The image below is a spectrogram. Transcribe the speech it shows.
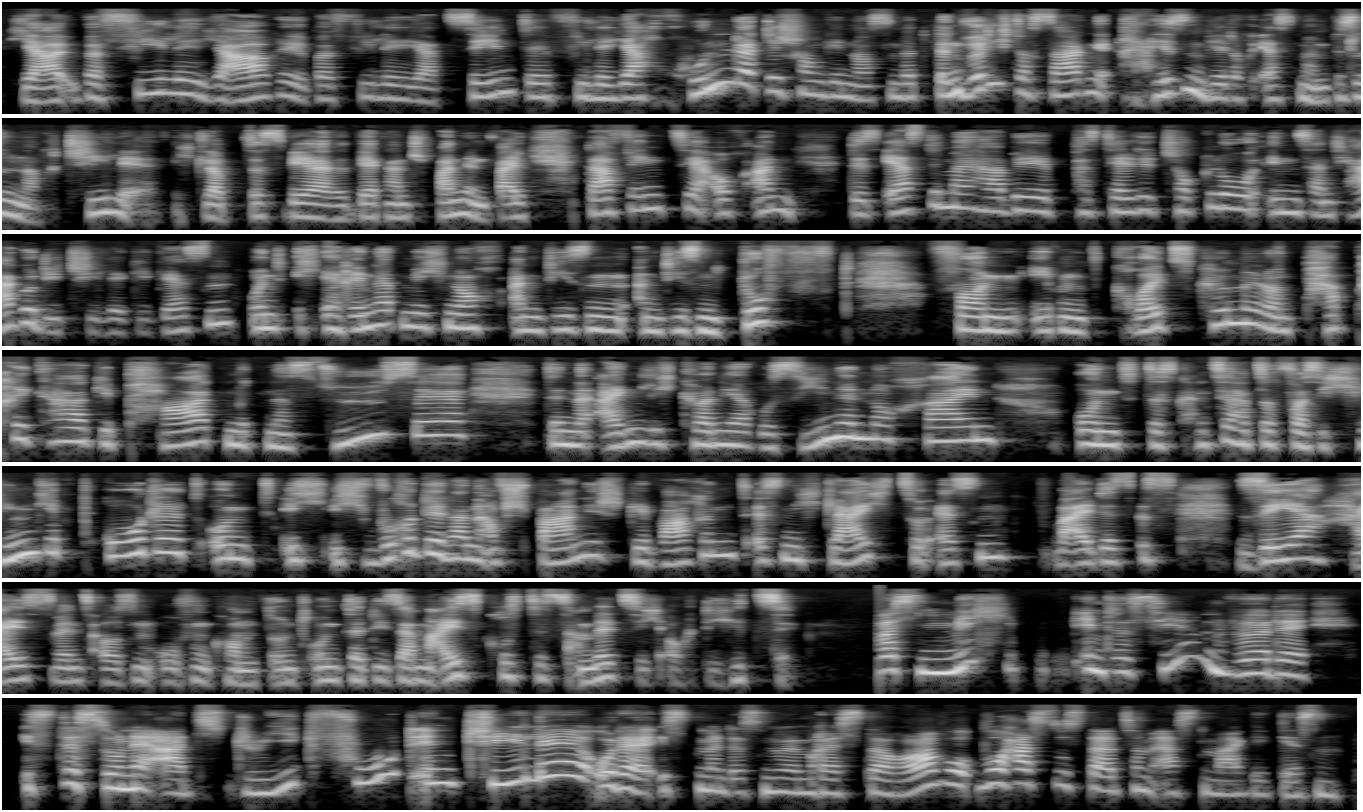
ja, über viele Jahre, über viele Jahrzehnte, viele Jahrhunderte schon genossen wird. Dann würde ich doch sagen, reisen wir doch erstmal ein bisschen nach Chile. Ich glaube, das wäre wär ganz spannend, weil da fängt es ja auch an. Das erste Mal habe Pastel de Choclo in Santiago de Chile gegessen und ich erinnere mich noch an diesen, an diesen Duft Duft von eben Kreuzkümmel und Paprika gepaart mit einer Süße, denn eigentlich gehören ja Rosinen noch rein und das Ganze hat so vor sich hingebrodelt und ich, ich wurde dann auf Spanisch gewarnt, es nicht gleich zu essen, weil das ist sehr heiß, wenn es aus dem Ofen kommt und unter dieser Maiskruste sammelt sich auch die Hitze. Was mich interessieren würde, ist das so eine Art Streetfood in Chile oder isst man das nur im Restaurant? Wo, wo hast du es da zum ersten Mal gegessen?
